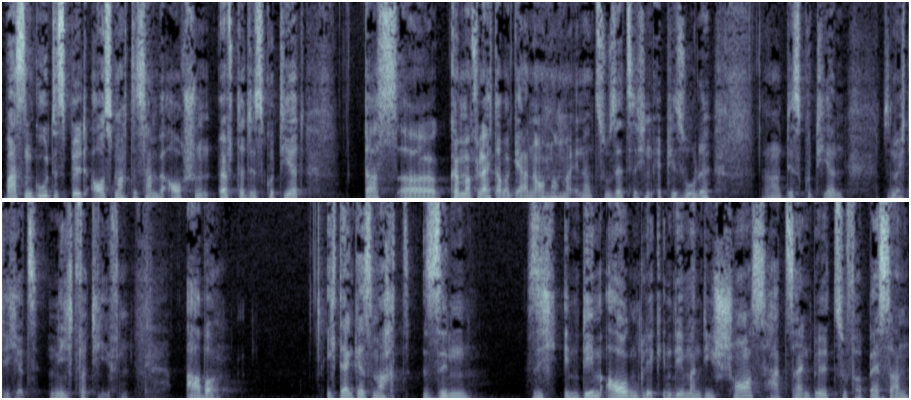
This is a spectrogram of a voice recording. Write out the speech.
was ein gutes Bild ausmacht, das haben wir auch schon öfter diskutiert. Das äh, können wir vielleicht aber gerne auch nochmal in einer zusätzlichen Episode äh, diskutieren. Das möchte ich jetzt nicht vertiefen. Aber ich denke, es macht Sinn, sich in dem Augenblick, in dem man die Chance hat, sein Bild zu verbessern,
